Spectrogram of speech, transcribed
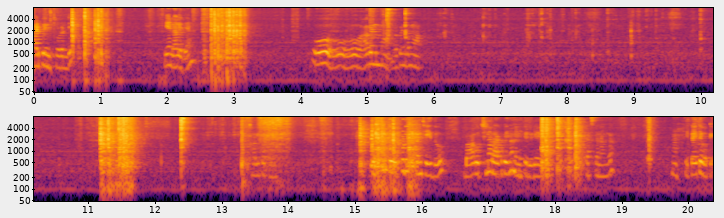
మాడిపోయింది చూడండి. ఏం రాలేదే? ఓ ఓ ఓ ఆగండమ్మా ఆగండమ్మా. కాలిపోతాను ఎప్పుడు పని చేయదు? బాగా వచ్చినా రాకపోయినా నేనైతే రెడీ అయ్యాను ఖచ్చితంగా ఆ, ఓకే.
